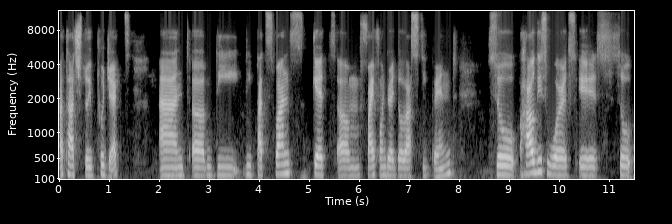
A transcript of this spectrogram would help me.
attached to a project and um, the the participants get um, $500 stipend. So how this works is, so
